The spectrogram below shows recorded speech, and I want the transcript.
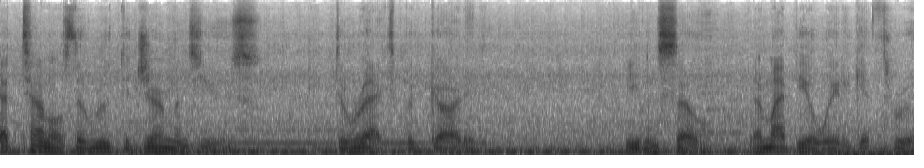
That tunnel's the route the Germans use. Direct, but guarded. Even so, there might be a way to get through.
